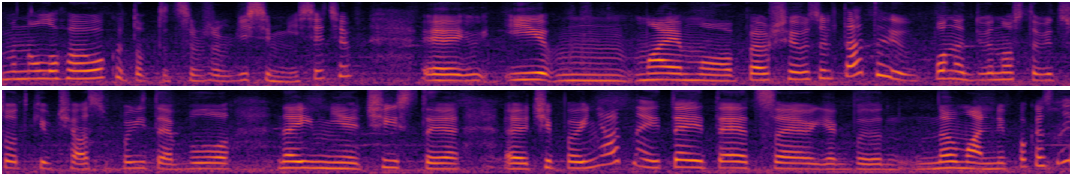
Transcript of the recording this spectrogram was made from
минулого року, тобто це вже 8 місяців. Е, І маємо перші результати. Понад 90% часу повітря було на рівні чисте е, чи прийнятне, і те, і те це якби нормальний показник.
